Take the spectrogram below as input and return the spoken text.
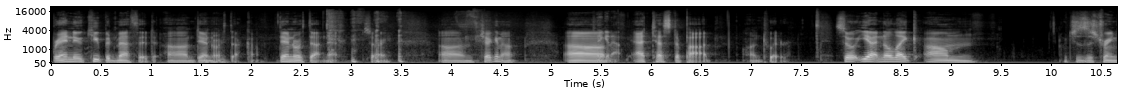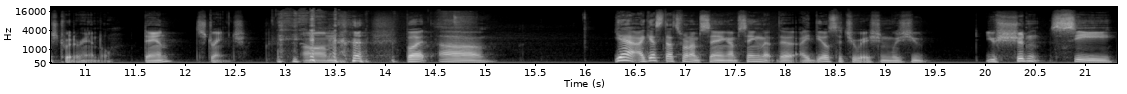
brand new cupid method um, dannorth.com dannorth.net sorry um, check it out um, Check it out. at tastapod on twitter so yeah no like um which is a strange twitter handle dan strange um but uh, yeah i guess that's what i'm saying i'm saying that the ideal situation was you you shouldn't see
